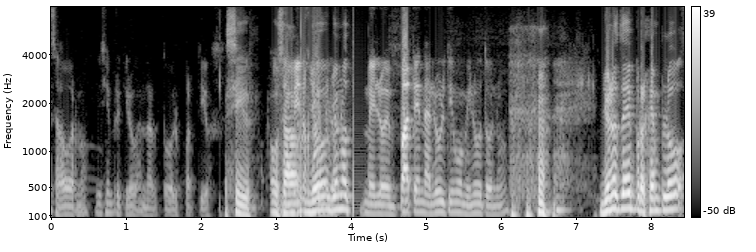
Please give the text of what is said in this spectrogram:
sabor ¿no? Yo siempre quiero ganar todos los partidos. Sí, o sea, yo, me, lo, no... me lo empaten al último minuto, ¿no? yo noté, por ejemplo,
